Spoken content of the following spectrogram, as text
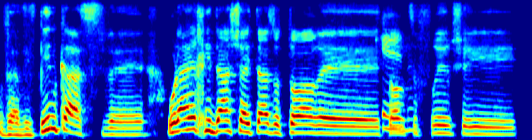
ואביב פנקס, ואולי היחידה שהייתה זו תואר, אה, כן. תואר צפריר שהיא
